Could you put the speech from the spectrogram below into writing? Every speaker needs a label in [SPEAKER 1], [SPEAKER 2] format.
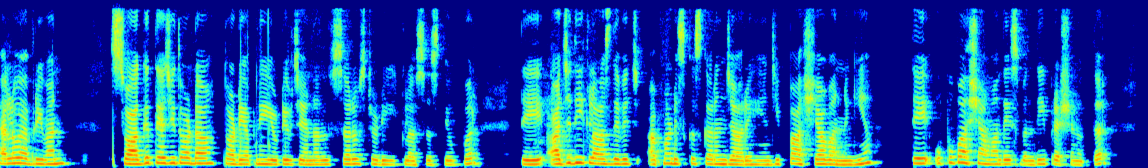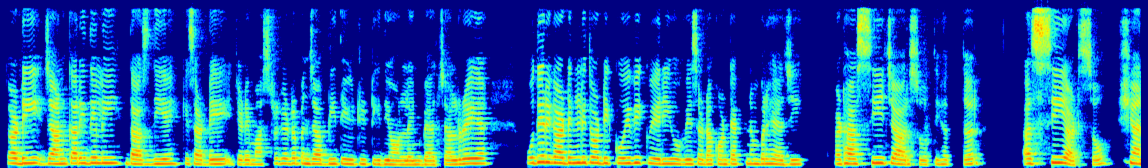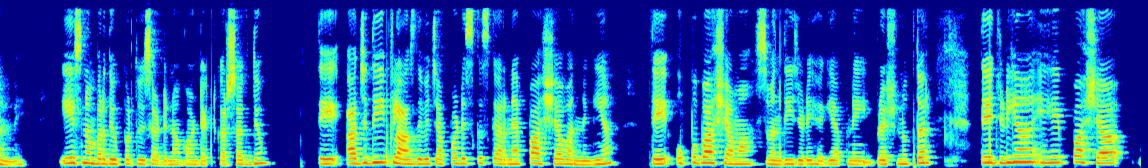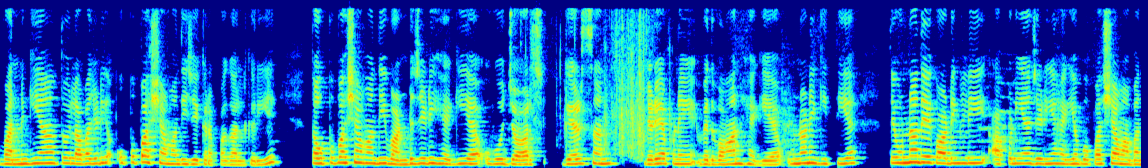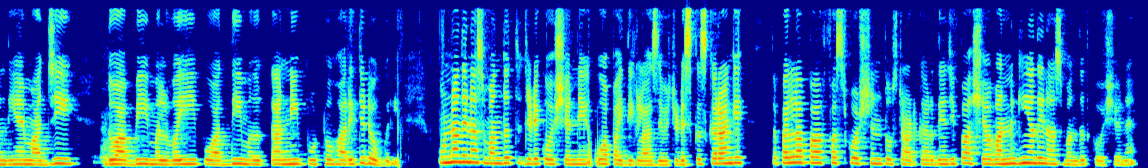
[SPEAKER 1] Hello everyone ਸਵਾਗਤ ਹੈ ਜੀ ਤੁਹਾਡਾ ਤੁਹਾਡੇ ਆਪਣੇ YouTube channel Sarv study classes ਦੇ ਉੱਪਰ ਤੇ ਅੱਜ ਦੀ ਕਲਾਸ ਦੇ ਵਿੱਚ ਆਪਾਂ ਡਿਸਕਸ ਕਰਨ ਜਾ ਰਹੇ ਹਾਂ ਜੀ ਭਾਸ਼ਾ ਵੰਨਗੀਆਂ ਤੇ ਉਪਭਾਸ਼ਾਵਾਂ ਦੇ ਸੰਬੰਧੀ ਪ੍ਰਸ਼ਨ ਉੱਤਰ ਤੁਹਾਡੀ ਜਾਣਕਾਰੀ ਦੇ ਲਈ ਦੱਸ ਦਈਏ ਕਿ ਸਾਡੇ ਜਿਹੜੇ ਮਾਸਟਰ ਗ੍ਰੇਡਰ ਪੰਜਾਬੀ ਤੇ ETT ਦੇ ਆਨਲਾਈਨ ਬੈਚ ਚੱਲ ਰਹੇ ਹੈ ਉਹਦੇ ਰਿਗਾਰਡਿੰਗਲੀ ਤੁਹਾਡੀ ਕੋਈ ਵੀ ਕੁਐਰੀ ਹੋਵੇ ਸਾਡਾ ਕੰਟੈਕਟ ਨੰਬਰ ਹੈ ਜੀ 88473 80896 ਇਸ ਨੰਬਰ ਦੇ ਉੱਪਰ ਤੁਸੀਂ ਸਾਡੇ ਨਾਲ ਕੰਟੈਕਟ ਕਰ ਸਕਦੇ ਹੋ। ਤੇ ਅੱਜ ਦੀ ਕਲਾਸ ਦੇ ਵਿੱਚ ਆਪਾਂ ਡਿਸਕਸ ਕਰਨਾ ਹੈ ਭਾਸ਼ਾ ਵੰਨਗੀਆਂ ਤੇ ਉਪਭਾਸ਼ਾਵਾਂ ਸੰਬੰਧੀ ਜਿਹੜੇ ਹੈਗੇ ਆਪਣੇ ਪ੍ਰਸ਼ਨ ਉੱਤਰ। ਤੇ ਜਿਹੜੀਆਂ ਇਹ ਭਾਸ਼ਾ ਵੰਨਗੀਆਂ ਤੋਂ ਇਲਾਵਾ ਜਿਹੜੀਆਂ ਉਪਭਾਸ਼ਾਵਾਂ ਦੀ ਜੇਕਰ ਆਪਾਂ ਗੱਲ ਕਰੀਏ, ਤਾਂ ਉਪਭਾਸ਼ਾਵਾਂ ਦੀ ਵੰਡ ਜਿਹੜੀ ਹੈਗੀ ਆ, ਉਹ ਜਾਰਜ ਗੇਰਸਨ ਜਿਹੜੇ ਆਪਣੇ ਵਿਦਵਾਨ ਹੈਗੇ ਆ, ਉਹਨਾਂ ਨੇ ਕੀਤੀ ਹੈ। ਤੇ ਉਹਨਾਂ ਦੇ ਅਕੋਰਡਿੰਗਲੀ ਆਪਣੀਆਂ ਜਿਹੜੀਆਂ ਹੈਗੀਆਂ ਉਪਭਾਸ਼ਾਵਾਂ ਬਣਦੀਆਂ ਮਾਝੀ ਦੁਆਬੀ, ਮਲਵਈ, ਪੁਆਧੀ, ਮਲਤਾਨੀ, ਪੋਠੋਹਾਰੀ ਤੇ ਡੋਗਰੀ। ਉਹਨਾਂ ਦੇ ਨਾਲ ਸੰਬੰਧਿਤ ਜਿਹੜੇ ਕੁਐਸਚਨ ਨੇ, ਉਹ ਆਪਾਂ ਦੀ ਕਲਾਸ ਦੇ ਵਿੱਚ ਡਿਸਕਸ ਕਰਾਂਗੇ। ਤਾਂ ਪਹਿਲਾਂ ਆਪਾਂ ਫਸਟ ਕੁਐਸਚਨ ਤੋਂ ਸਟਾਰਟ ਕਰਦੇ ਹਾਂ ਜੀ। ਭਾਸ਼ਾ ਵੰਨਗੀਆਂ ਦੇ ਨਾਲ ਸੰਬੰਧਿਤ ਕੁਐਸਚਨ ਹੈ।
